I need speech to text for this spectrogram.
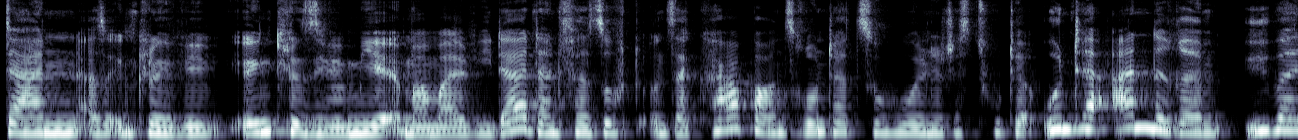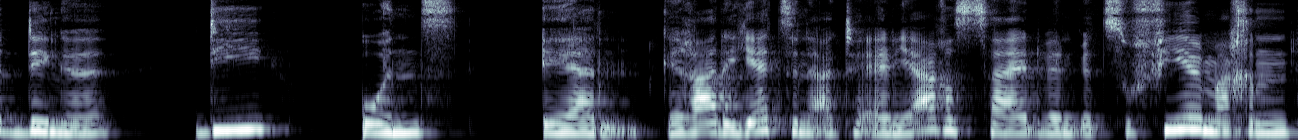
dann, also inklusive, inklusive mir immer mal wieder, dann versucht unser Körper uns runterzuholen und das tut er unter anderem über Dinge, die uns erden. Gerade jetzt in der aktuellen Jahreszeit, wenn wir zu viel machen,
